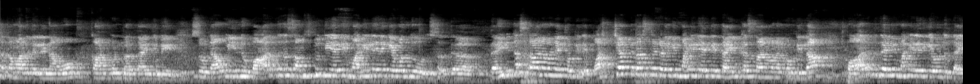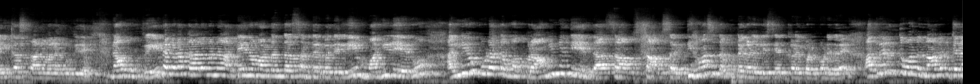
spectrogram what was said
ಶತಮಾನದಲ್ಲಿ ನಾವು ಕಾಣ್ಕೊಂಡು ಬರ್ತಾ ಇದ್ದೀವಿ. ಸೊ ನಾವು ಇನ್ನು ಭಾರತದ ಸಂಸ್ಕೃತಿಯಲ್ಲಿ ಮಹಿಳೆಯರಿಗೆ ಒಂದು ದೈಹಿಕ ಸ್ಥಾನವನ್ನೇ ಕೊಟ್ಟಿದೆ, ಪಾಶ್ಚಾತ್ಯ ರಾಷ್ಟ್ರಗಳಲ್ಲಿ ಮಹಿಳೆಯರಿಗೆ ದೈಹಿಕ ಸ್ಥಾನವನ್ನು ಕೊಟ್ಟಿಲ್ಲ. ಭಾರತದಲ್ಲಿ ಮಹಿಳೆಯರಿಗೆ ಒಂದು ದೈಹಿಕ ಸ್ಥಾನವನ್ನು ಕೊಟ್ಟಿದೆ. ನಾವು ವೇದಗಳ ಕಾಲವನ್ನ ಅಧ್ಯಯನ ಮಾಡಿದಂತಹ ಸಂದರ್ಭದಲ್ಲಿ ಮಹಿಳೆಯರು ಅಲ್ಲಿಯೂ ಕೂಡ ತಮ್ಮ ಪ್ರಾವೀಣ್ಯತೆಯಿಂದ ಇತಿಹಾಸದ ಪುಟಗಳಲ್ಲಿ ಸೇರ್ಕಡೆ ಪಡ್ಕೊಂಡಿದ್ದಾರೆ. ಅದರಂತೂ ಒಂದು ನಾಲ್ಕು ಜನ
